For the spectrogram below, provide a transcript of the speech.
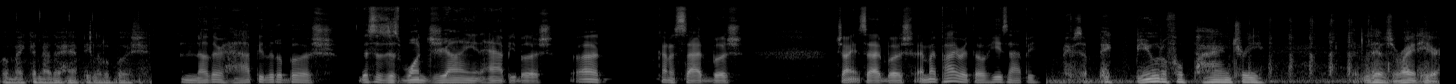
we'll make another happy little bush. Another happy little bush. This is just one giant happy bush. Uh, kind of sad bush. Giant sad bush. And my pirate, though, he's happy. There's a big, beautiful pine tree that lives right here.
